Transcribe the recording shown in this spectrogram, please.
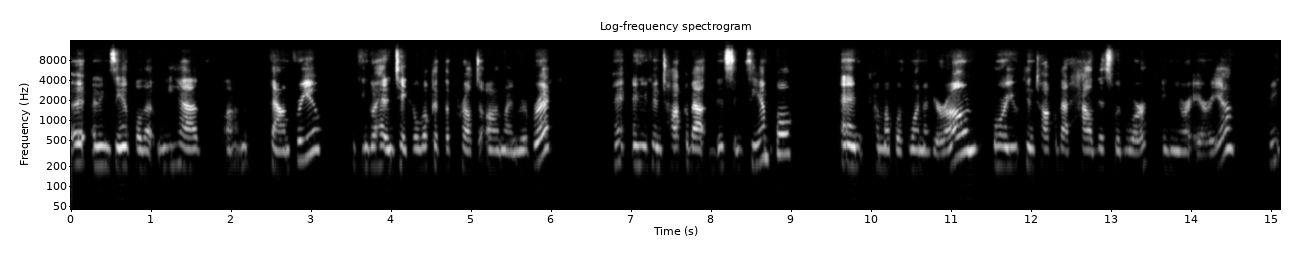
uh, an example that we have um, found for you. You can go ahead and take a look at the Peralta Online rubric, okay? and you can talk about this example and come up with one of your own, or you can talk about how this would work in your area, right?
